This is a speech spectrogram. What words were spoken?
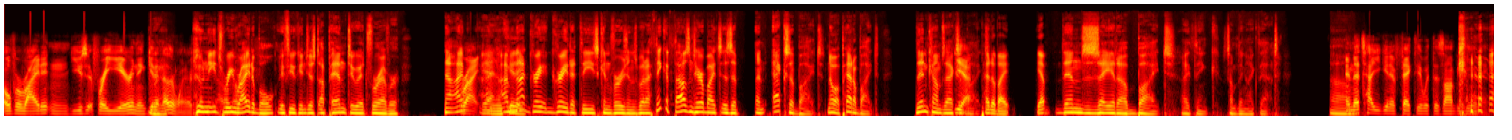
overwrite it and use it for a year, and then get Right. another one. Or Who needs I don't know. rewritable if you can just append to it forever? Now, I, Right. Yeah, no I, am kidding. not great great at these conversions, but I think a thousand terabytes is a an exabyte, no, a petabyte. Then comes exabyte. Yeah, Petabyte. Yep. Then zettabyte, I think, something like that. Um, And that's how you get infected with the zombie DNA.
